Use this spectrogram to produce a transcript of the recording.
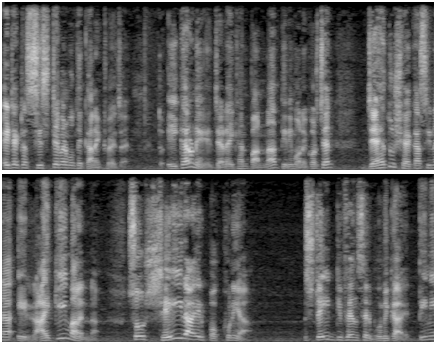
এটা একটা সিস্টেমের মধ্যে কানেক্ট হয়ে যায়। তো এই কারণে যারা এখান পান না তিনি মনে করছেন, যেহেতু শেখ হাসিনা এই রায়কেই মানেন না সো সেই রায়ের পক্ষ নিয়ে স্টেট ডিফেন্সের ভূমিকায় তিনি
